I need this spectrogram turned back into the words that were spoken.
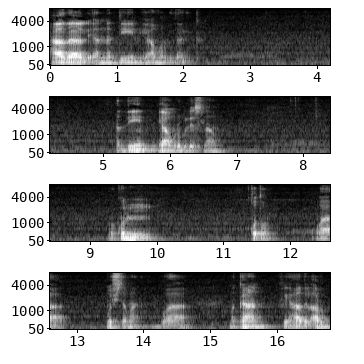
هذا لأن الدين يأمر بذلك. الدين يأمر بالإسلام. وكل قطر ومجتمع ومكان في هذه الأرض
